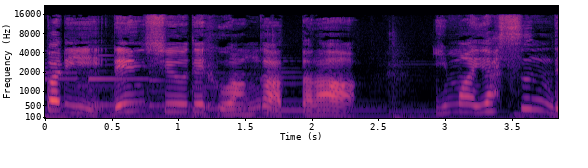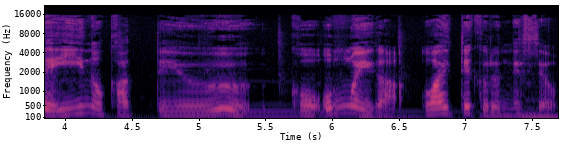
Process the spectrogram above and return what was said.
ぱり練習で不安があったら今休んでいいのかっていうこう思いが湧いてくるんですよ。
